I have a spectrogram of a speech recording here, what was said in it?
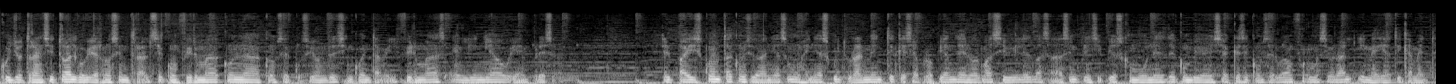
cuyo tránsito al gobierno central se confirma con la consecución de 50.000 firmas en línea o vía impresa. El país cuenta con ciudadanías homogéneas culturalmente que se apropian de normas civiles basadas en principios comunes de convivencia que se conservan formacional y mediáticamente.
